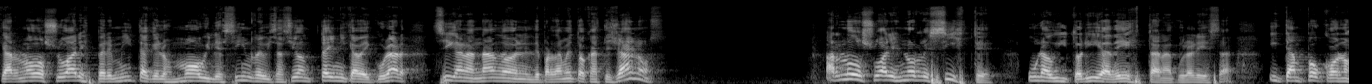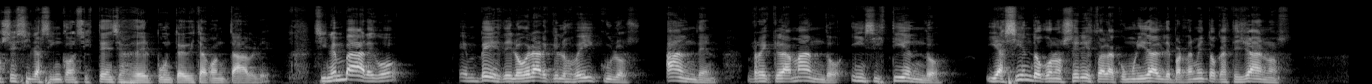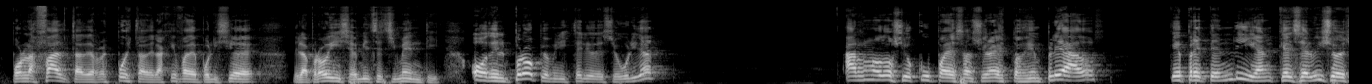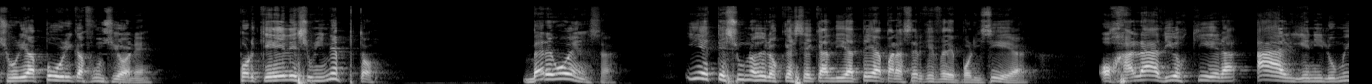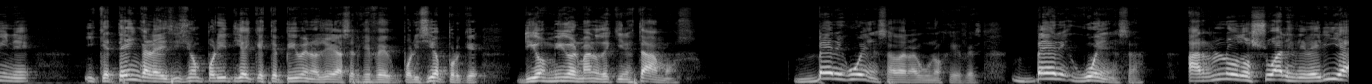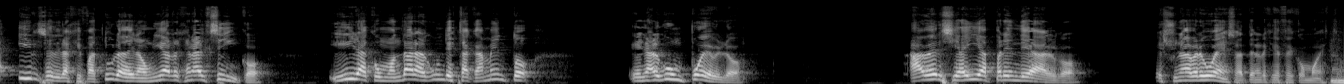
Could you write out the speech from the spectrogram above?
que Arnoldo Suárez permita que los móviles sin revisación técnica vehicular sigan andando en el departamento castellanos? Arnoldo Suárez no resiste una auditoría de esta naturaleza y tampoco no sé si las inconsistencias desde el punto de vista contable. Sin embargo, en vez de lograr que los vehículos anden reclamando, insistiendo y haciendo conocer esto a la comunidad del departamento castellanos por la falta de respuesta de la jefa de policía de, la provincia, Emilce Cimenti, o del propio Ministerio de Seguridad, Arnoldo se ocupa de sancionar a estos empleados que pretendían que el servicio de seguridad pública funcione, porque él es un inepto. Vergüenza. Y este es uno de los que se candidatea para ser jefe de policía. Ojalá Dios quiera alguien ilumine y que tenga la decisión política y que este pibe no llegue a ser jefe de policía porque, Dios mío, hermano, ¿de quién estamos? Vergüenza dan algunos jefes. Vergüenza. Arnoldo Suárez debería irse de la jefatura de la Unidad Regional 5 e ir a comandar algún destacamento en algún pueblo. A ver si ahí aprende algo. Es una vergüenza tener jefes como estos.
